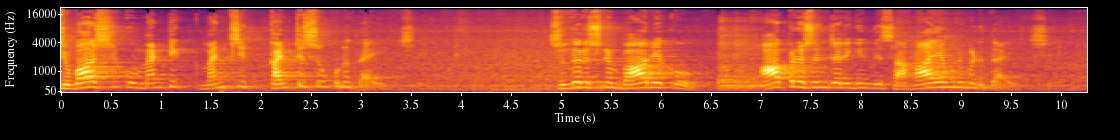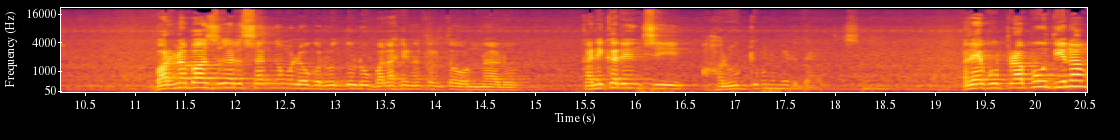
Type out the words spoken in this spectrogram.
సుభాషుకు మంటి మంచి కంటి చూపును దాయించి సుదర్శన భార్యకు ఆపరేషన్ జరిగింది సహాయమును మీరు దాయించి భరణబాస్ గారి సంఘములో ఒక వృద్ధుడు బలహీనతలతో ఉన్నాడు కనికరించి ఆరోగ్యమును మీరు దాయించి. రేపు ప్రభు దినం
